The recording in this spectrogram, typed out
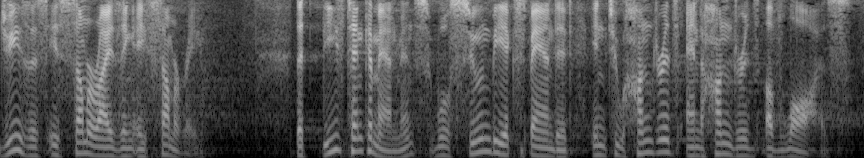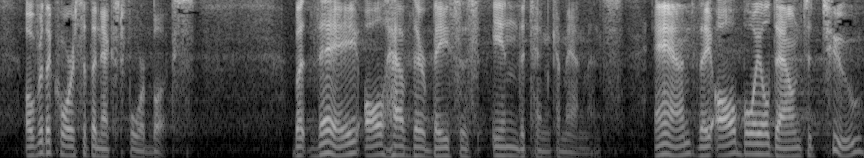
Jesus is summarizing a summary that these Ten Commandments will soon be expanded into hundreds and hundreds of laws over the course of the next four books. But they all have their basis in the Ten Commandments, and they all boil down to two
